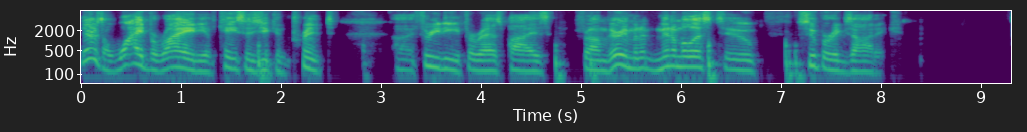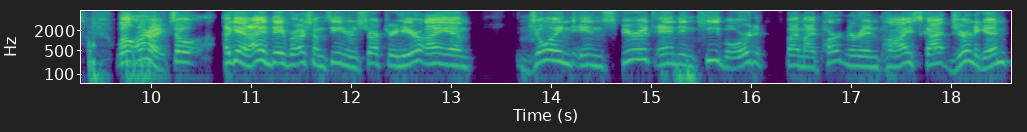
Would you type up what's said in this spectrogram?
there's a wide variety of cases you can print uh, 3D for Raspis from very min- minimalist to super exotic. Well, all right. So again, I am Dave Rush. I'm senior instructor here. I am joined in spirit and in keyboard by my partner in Pi, Scott Jernigan,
